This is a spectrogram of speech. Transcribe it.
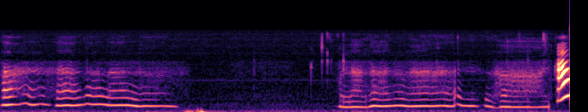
la la la la la la la la.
